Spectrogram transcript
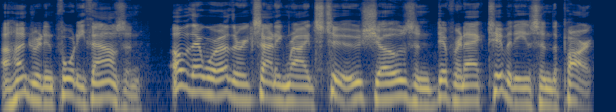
140,000. Oh, there were other exciting rides too, shows and different activities in the park.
